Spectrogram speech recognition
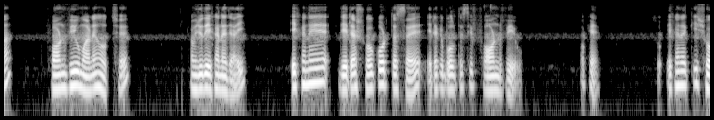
না। ফন্ট ভিউ মানে হচ্ছে আমি যদি এখানে যাই, এখানে যেটা শো করতেছে এটাকে বলতেছি ফন্ট ভিউ। ওকে? সো এখানে কি শো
